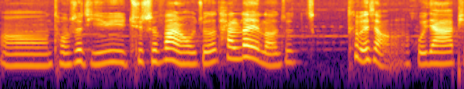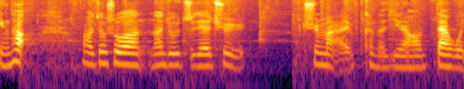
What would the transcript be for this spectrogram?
嗯，同事提议去吃饭，然后我觉得太累了，就特别想回家平躺，然后就说那就直接去去买肯德基，然后带回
